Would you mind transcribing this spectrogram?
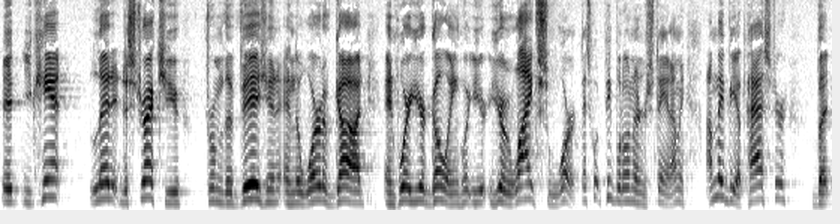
It, you can't let it distract you from the vision and the Word of God and where you're going, where your, your life's work. That's what people don't understand. I mean, I may be a pastor, but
